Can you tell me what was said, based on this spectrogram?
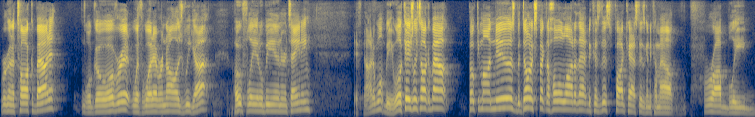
We're to talk about it. We'll go over it with whatever knowledge we got. Hopefully, it'll be entertaining. If not, it won't be. We'll occasionally talk about Pokemon news, but don't expect a whole lot of that because this podcast is going to come out probably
